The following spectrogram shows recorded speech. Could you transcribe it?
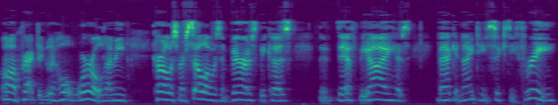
Oh, practically the whole world. I mean, Carlos Marcello was embarrassed because the, the FBI has, back in 1963,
